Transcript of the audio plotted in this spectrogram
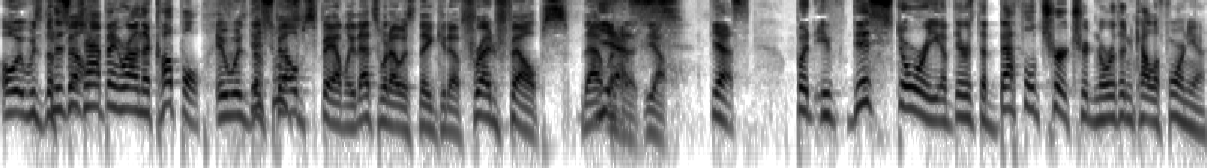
Oh, it was the This was happening around the couple. It was the This Phelps family. That's what I was thinking of. Fred Phelps. That yes. was it. Yeah. Yes. But if this story of there's the Bethel Church in Northern California,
